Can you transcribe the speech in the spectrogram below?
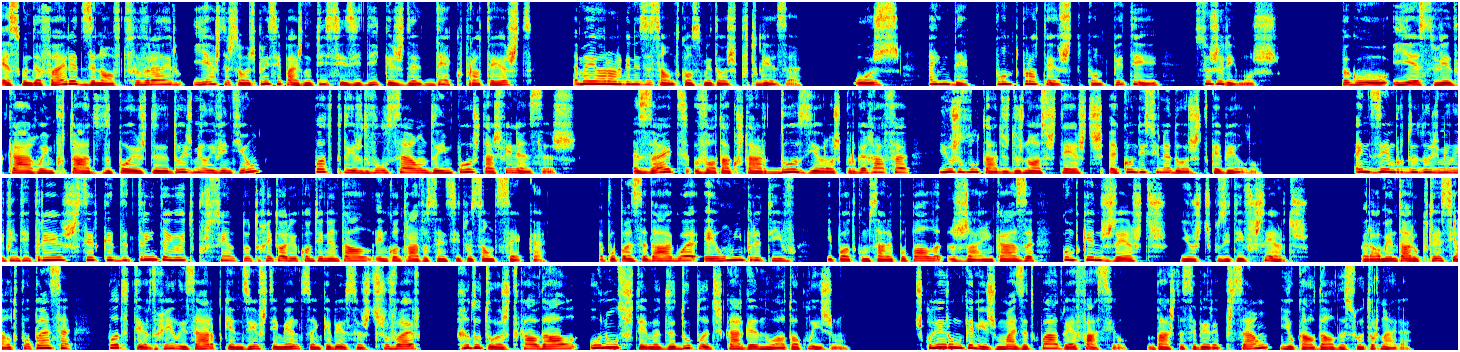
É segunda-feira, 19 de fevereiro, e estas são as principais notícias e dicas da DECO Proteste, a maior organização de consumidores portuguesa. Hoje, em DECO.proteste.pt, sugerimos: Pagou ISV de carro importado depois de 2021? Pode pedir devolução de imposto às finanças. Azeite volta a custar 12 euros por garrafa e os resultados dos nossos testes a condicionadores de cabelo. Em dezembro de 2023, cerca de 38% do território continental encontrava-se em situação de seca. A poupança de água é um imperativo e pode começar a poupá-la já em casa, com pequenos gestos e os dispositivos certos. Para aumentar o potencial de poupança, pode ter de realizar pequenos investimentos em cabeças de chuveiro, redutores de caudal ou num sistema de dupla descarga no autocolismo. Escolher o mecanismo mais adequado é fácil, basta saber a pressão e o caudal da sua torneira.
